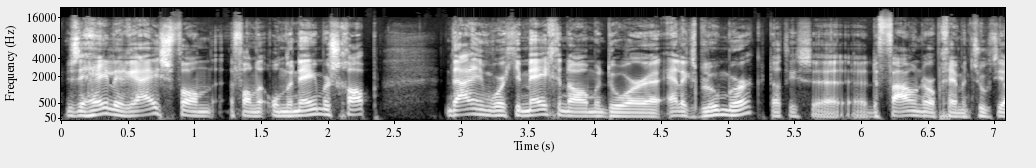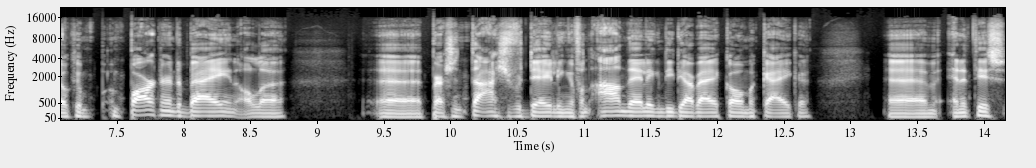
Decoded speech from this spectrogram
Dus de hele reis van, van het ondernemerschap. Daarin word je meegenomen door eh, Alex Bloomberg. Dat is eh, de founder. Op een gegeven moment zoekt hij ook een, een partner erbij in alle percentageverdelingen van aandelen die daarbij komen kijken. Ehm, en het is,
